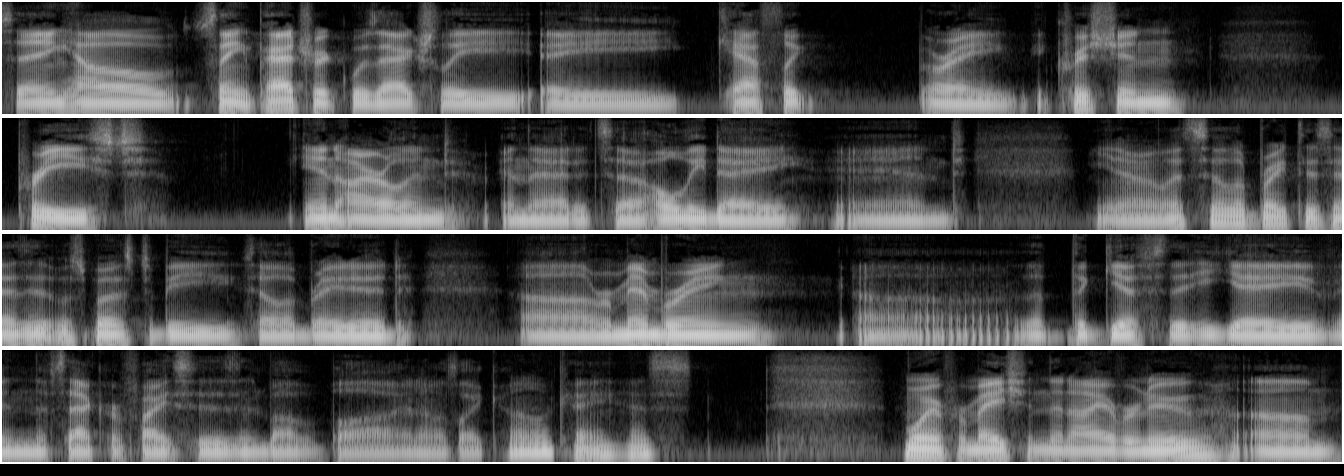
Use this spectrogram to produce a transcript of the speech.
saying how St. Patrick was actually a Catholic or a, a Christian priest in Ireland and that it's a holy day and you know let's celebrate this as it was supposed to be celebrated uh, remembering uh, the, the gifts that he gave and the sacrifices and blah blah blah and I was like oh, okay that's more information than I ever knew um,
